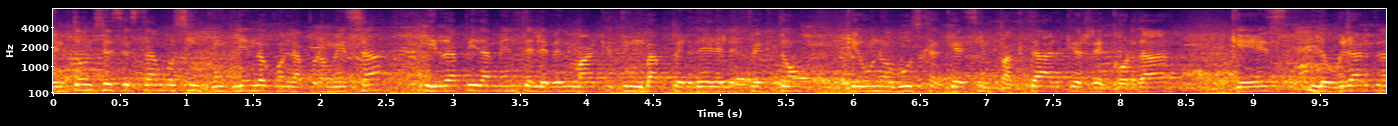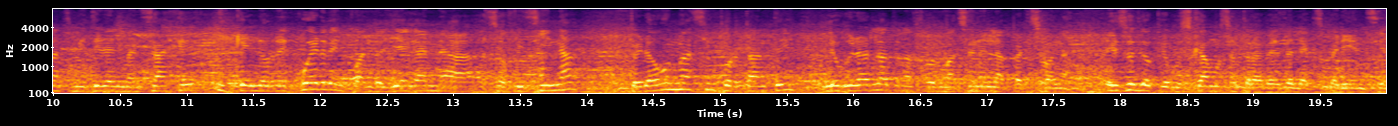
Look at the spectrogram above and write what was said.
entonces estamos incumpliendo con la promesa y rápidamente el event marketing va a perder el efecto que uno busca, que es impactar, que es recordar, que es lograr transmitir el mensaje y que lo recuerden cuando llegan a, a su oficina, pero aún más importante, lograr la transformación en la persona. Eso es lo que buscamos a través de la experiencia,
